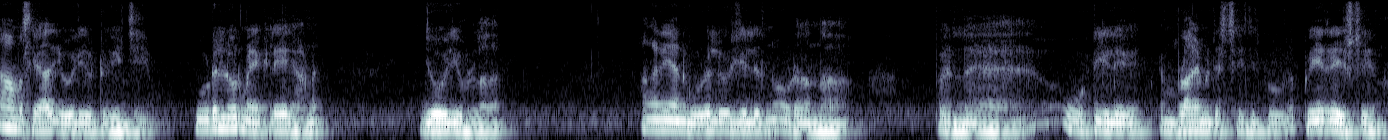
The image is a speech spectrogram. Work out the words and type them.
താമസിയാതെ ജോലി കിട്ടുകയും ചെയ്യും. ഗൂഡല്ലൂർ മേഖലയിലാണ് ജോലിയുള്ളത്. അങ്ങനെ ഞാൻ ഗൂഡല്ലൂർ ചെല്ലുന്നു. അവിടെ നിന്ന് പിന്നെ ഊട്ടിയിൽ എംപ്ലോയ്മെന്റ് എക്സ്ചേഞ്ചിൽ പോകുന്നു. പേര് രജിസ്റ്റർ ചെയ്യുന്നു.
